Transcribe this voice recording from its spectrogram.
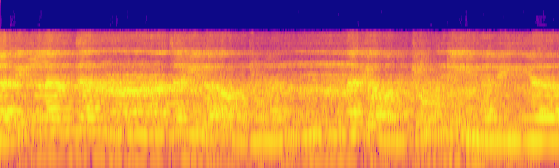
لئن لم تنته لأرجمنك وارجمني مليا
